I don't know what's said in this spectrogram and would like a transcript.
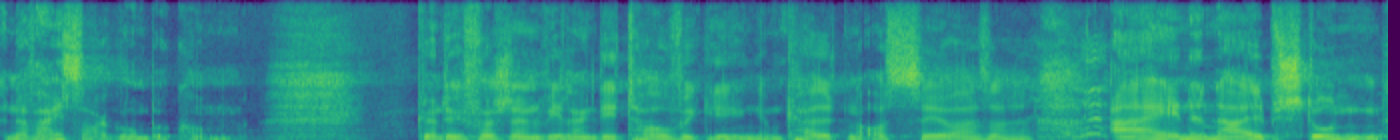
eine Weissagung bekommen. Könnt ihr euch vorstellen, wie lange die Taufe ging im kalten Ostseewasser? Eineinhalb Stunden.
